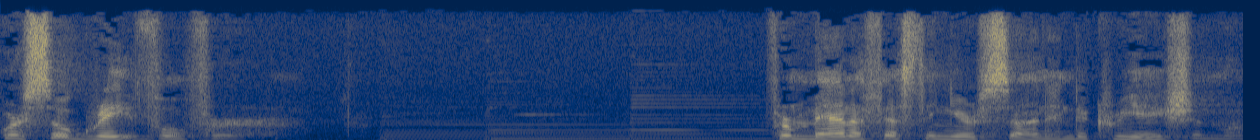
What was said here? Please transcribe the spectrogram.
we're so grateful for for manifesting your Son into creation, Lord.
